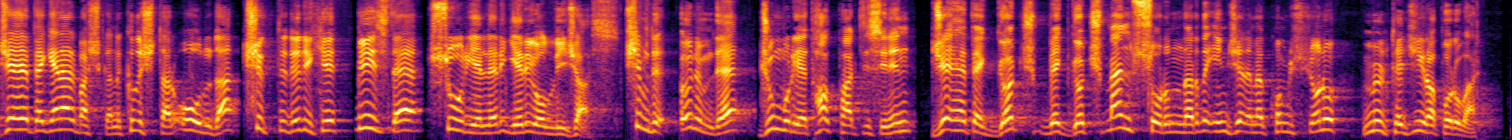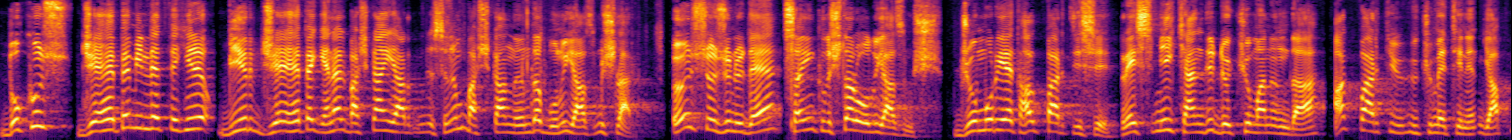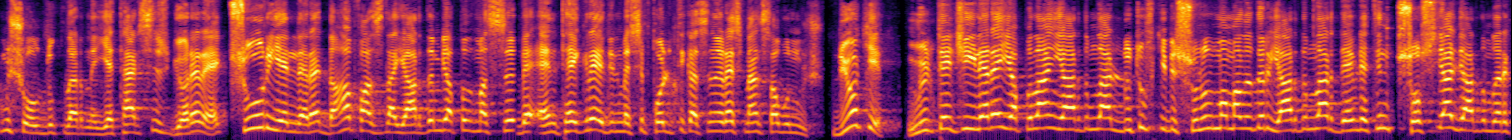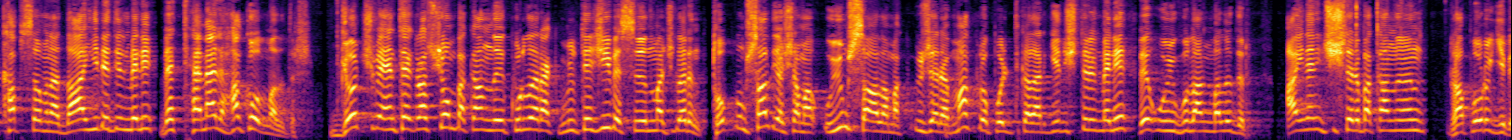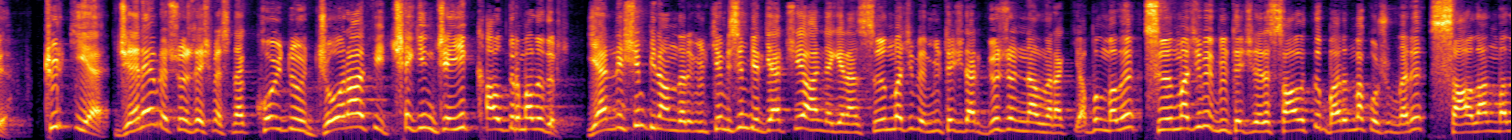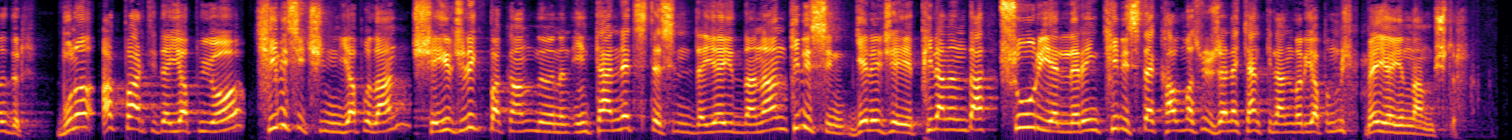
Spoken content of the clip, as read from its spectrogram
CHP Genel Başkanı Kılıçdaroğlu da çıktı dedi ki biz de Suriyelileri geri yollayacağız. Şimdi önümde Cumhuriyet Halk Partisi'nin CHP göç ve göçmen sorunlarını inceleme komisyonu mülteci raporu var. 9 CHP milletvekili bir CHP Genel Başkan Yardımcısının başkanlığında bunu yazmışlar. Ön sözünü de Sayın Kılıçdaroğlu yazmış. Cumhuriyet Halk Partisi resmi kendi dökümanında AK Parti hükümetinin yapmış olduklarını yetersiz görerek Suriyelilere daha fazla yardım yapılması ve entegre edilmesi politikasını resmen savunmuş. Diyor ki mültecilere yapılan yardımlar lütuf gibi sunulmamalıdır. Yardımlar devletin sosyal yardımları kapsamına dahil edilmeli ve temel hak olmalıdır. Göç ve Entegrasyon Bakanlığı kurularak mülteci ve sığınmacıların toplumsal yaşama uyum sağlamak üzere makro politikalar geliştirilmeli ve uygulanmalıdır. Aynen İçişleri Bakanlığı'nın raporu gibi. Türkiye Cenevre Sözleşmesi'ne koyduğu coğrafi çekinceyi kaldırmalıdır. Yerleşim planları ülkemizin bir gerçeği haline gelen sığınmacı ve mülteciler göz önüne alınarak yapılmalı. Sığınmacı ve mültecilere sağlıklı barınma koşulları sağlanmalıdır. Bunu AK Parti'de yapıyor. Kilis için yapılan Şehircilik Bakanlığı'nın internet sitesinde yayınlanan Kilis'in geleceği planında Suriyelilerin Kilis'te kalması üzerine kent planları yapılmış ve yayınlanmıştır.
